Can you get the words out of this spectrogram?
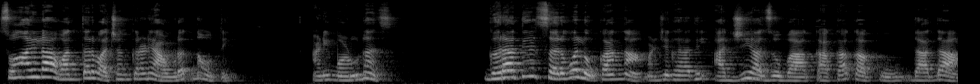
सोनालीला अवांतर वाचन करणे आवडत नव्हते. आणि म्हणूनच घरातील सर्व लोकांना म्हणजे घरातील आजी आजोबा काका काकू दादा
